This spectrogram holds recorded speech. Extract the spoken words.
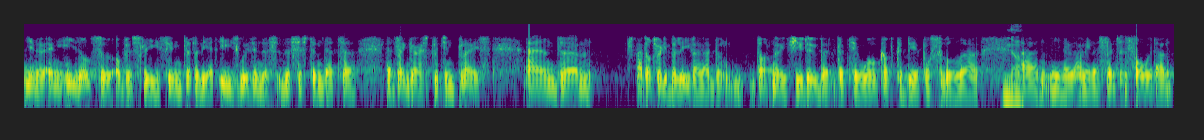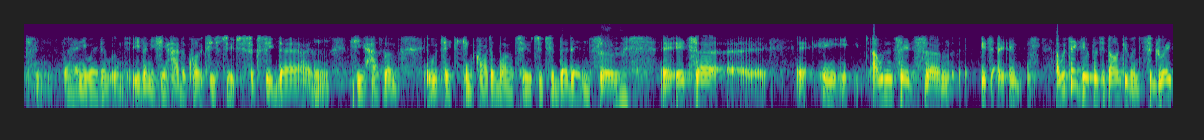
you know, and he's also obviously feeling totally at ease within the, the system that uh, that Wenger has put in place, and. Um, I don't really believe, and I don't don't know if you do, but that Theo Walcott could be a possible, uh, no. um, you know, I mean, a centre forward. And anyway, even if he had the qualities to, to succeed there, and he has them, it would take him quite a while to to, to bed in. So sure. it's a. Uh, I wouldn't say it's. Um, it's. I would take the opposite argument. It's a great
